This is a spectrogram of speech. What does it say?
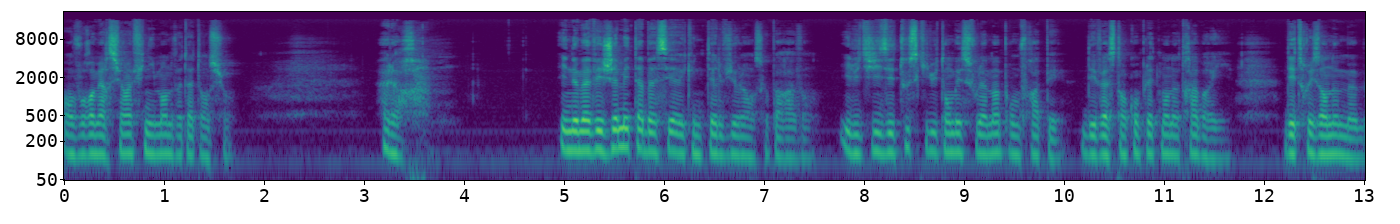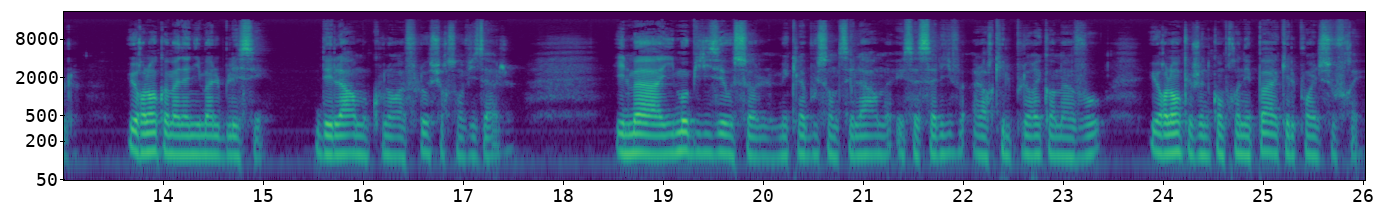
en vous remerciant infiniment de votre attention. Alors, il ne m'avait jamais tabassé avec une telle violence auparavant. Il utilisait tout ce qui lui tombait sous la main pour me frapper, dévastant complètement notre abri, détruisant nos meubles, hurlant comme un animal blessé, des larmes coulant à flot sur son visage. Il m'a immobilisé au sol, m'éclaboussant de ses larmes et sa salive alors qu'il pleurait comme un veau, hurlant que je ne comprenais pas à quel point il souffrait.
